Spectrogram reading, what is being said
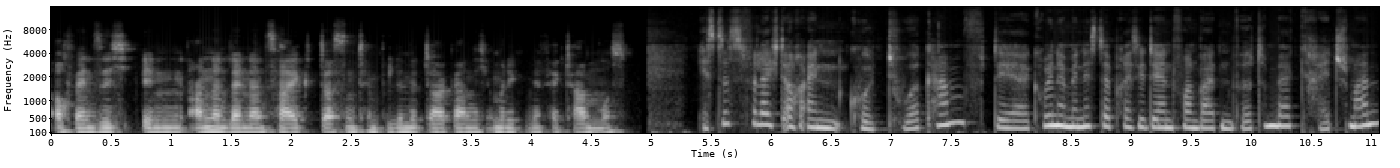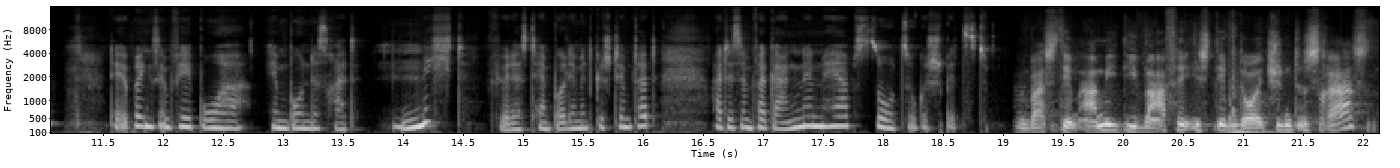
auch wenn sich in anderen Ländern zeigt, dass ein Tempolimit da gar nicht unbedingt einen Effekt haben muss. Ist es vielleicht auch ein Kulturkampf? Der grüne Ministerpräsident von Baden-Württemberg, Kretschmann, der übrigens im Februar im Bundesrat nicht für das Tempolimit gestimmt hat, hat es im vergangenen Herbst so zugespitzt. Was dem Ami die Waffe ist, dem Deutschen das Rasen.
